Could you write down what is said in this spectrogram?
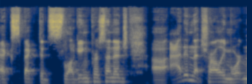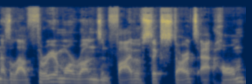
expected slugging percentage. Uh, add in that Charlie Morton has allowed three or more runs in five of six starts at home,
